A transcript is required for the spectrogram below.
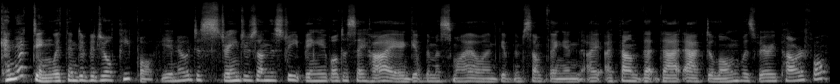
connecting with individual people you know just strangers on the street being able to say hi and give them a smile and give them something and i, I found that that act alone was very powerful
